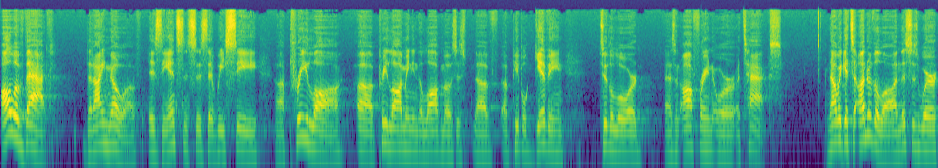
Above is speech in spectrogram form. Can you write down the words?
all of that that I know of is the instances that we see uh, pre-law, uh, pre-law meaning the law of Moses, of, of people giving to the Lord as an offering or a tax. Now we get to under the law, and this is where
